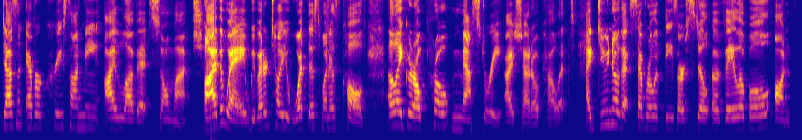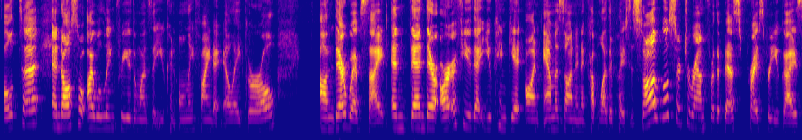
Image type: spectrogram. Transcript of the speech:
doesn't ever crease on me. I love it so much. By the way we better tell you what this one is called. La girl pro mastery eyeshadow palette. I do know that several of these are still available on Ulta. And also I will link for you the ones that you can only find at LA Girl on their website. And then there are a few that you can get on amazon and a couple other places. So i will search around for the best price for you guys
